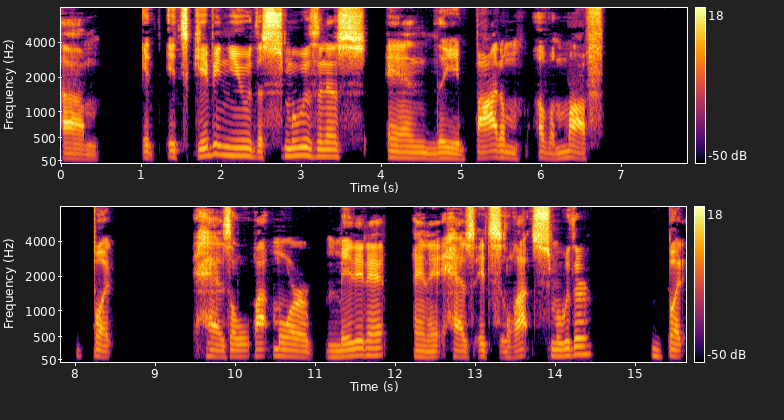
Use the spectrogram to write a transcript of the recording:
Um, it it's giving you the smoothness and the bottom of a muff, but has a lot more mid in it, and it has it's a lot smoother. But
